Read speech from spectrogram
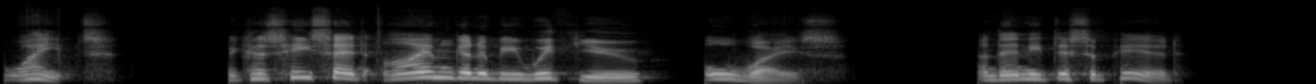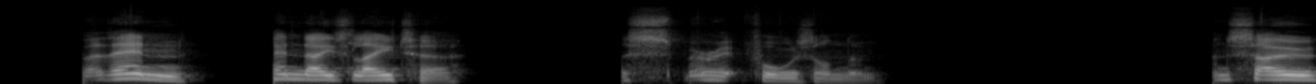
wait. Because he said, I'm going to be with you always. And then he disappeared. But then, 10 days later, the Spirit falls on them. And so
